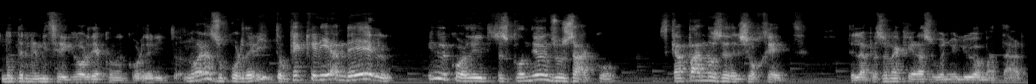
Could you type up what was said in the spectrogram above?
no tener misericordia con el corderito? No era su corderito, ¿qué querían de él? Vino el corderito, se escondió en su saco, escapándose del shojet, de la persona que era su dueño y lo iba a matar.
